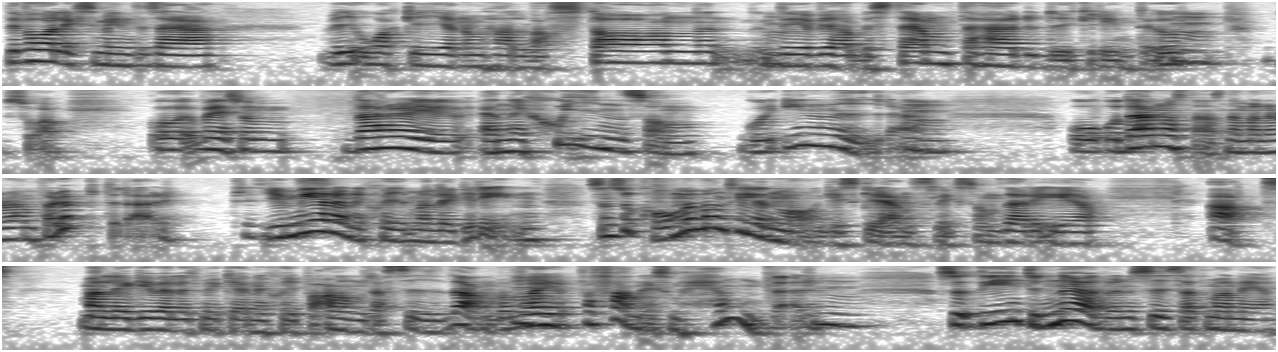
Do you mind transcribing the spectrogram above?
Det var liksom inte så här, vi åker genom halva stan, det vi har bestämt det här, du dyker inte upp. Så. Och men som, där är ju energin som går in i det. Mm. Och, och där någonstans när man rampar upp det där, Precis. ju mer energi man lägger in, sen så kommer man till en magisk gräns liksom där det är att man lägger väldigt mycket energi på andra sidan. Vad, vad, är, vad fan är det som händer? Så det är inte nödvändigtvis att man är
